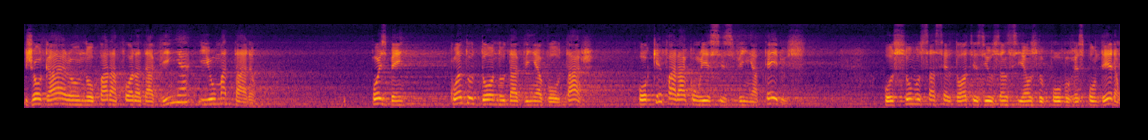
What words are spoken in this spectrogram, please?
jogaram-no para fora da vinha e o mataram. Pois bem, quando o dono da vinha voltar, o que fará com esses vinhateiros? Os sumos sacerdotes e os anciãos do povo responderam:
